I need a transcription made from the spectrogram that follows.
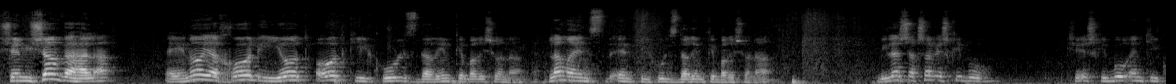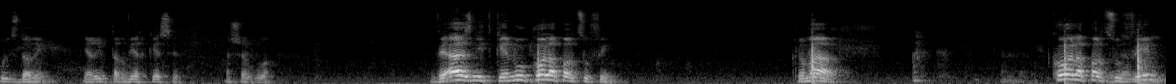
שמשם והלאה אינו יכול להיות עוד קלקול סדרים כבראשונה. למה אין, אין קלקול סדרים כבראשונה? בגלל שעכשיו יש חיבור. כשיש חיבור אין קלקול סדרים. יריב תרוויח כסף השבוע. ואז נתקנו כל הפרצופים. כלומר, כל הפרצופים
